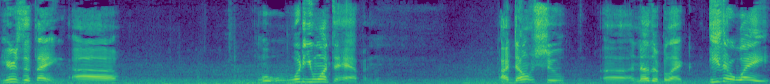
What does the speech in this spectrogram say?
here's the thing. Uh, what do you want to happen? I don't shoot uh, another black. Either way,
